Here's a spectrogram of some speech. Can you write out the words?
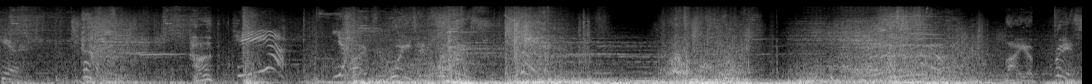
Here. Huh? Here! Yeah. I've waited for this! My abyss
